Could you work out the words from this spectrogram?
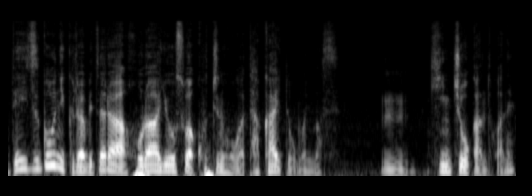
デイズゴーンに比べたら、ホラー要素はこっちの方が高いと思います。うん。緊張感とかね。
